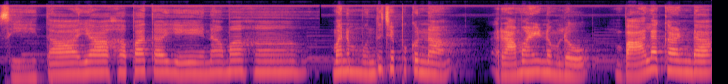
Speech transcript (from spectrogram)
సీతాయాహ పతయే నమ. మనం ముందు చెప్పుకున్న రామాయణంలో బాలకాండ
